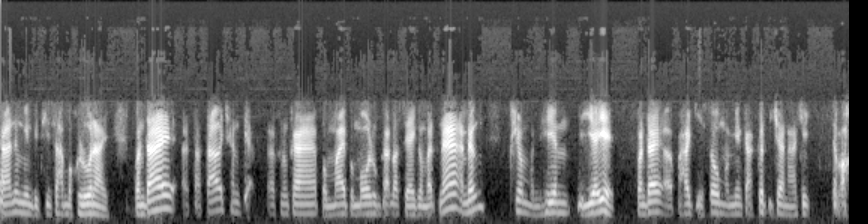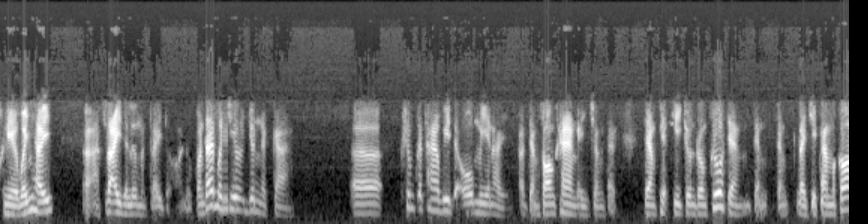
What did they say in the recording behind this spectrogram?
ការនឹងមានវិធីសាស្ត្ររបស់ខ្លួនហើយប៉ុន្តែតើតើឆន្ទៈក្នុងការប្រម៉ែប្រមូលក្នុងការដោះស្រាយកម្រិតណាអានឹងខ្ញុំមិនហ៊ាននិយាយទេប៉ុន្តែប្រហែលជាសូមមានការគិតពិចារណាជាទាំងអស់គ្នាវិញហើយអាស្រ័យទៅលើមន្ត្រីទាំងអស់នោះប៉ុន្តែបើជាយន្តការអឺខ្ញុំគិតថាវីដេអូមានហើយទាំងសងខាងអីចឹងទៅទាំងភាគីជនរងគ្រោះទាំងទាំងទាំងដែលជាកម្មករ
